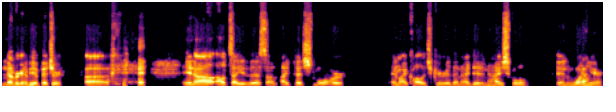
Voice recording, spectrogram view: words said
never going to be a pitcher uh you know I'll, I'll tell you this I, I pitched more in my college career than i did in high school in one year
